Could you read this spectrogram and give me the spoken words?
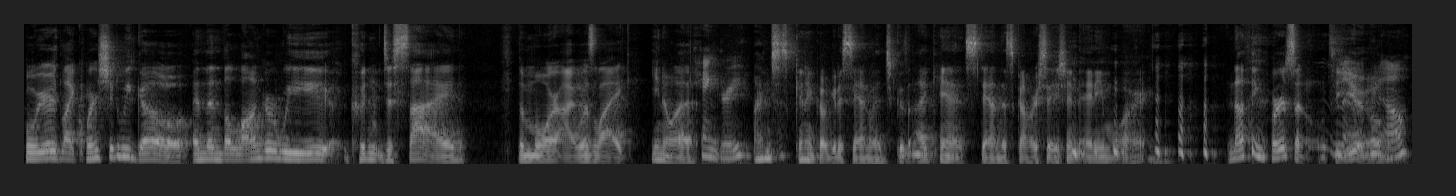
Well, we were like, where should we go? And then the longer we couldn't decide, the more I was like, you know what? Hangry. I'm just going to go get a sandwich because I can't stand this conversation anymore. Nothing personal to you. No,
